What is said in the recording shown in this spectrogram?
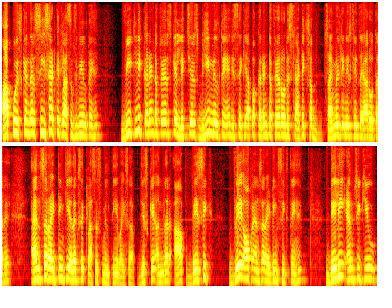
आपको इसके अंदर सी सेट के क्लासेस भी मिलते हैं। वीकली करंट अफेयर्स के लेक्चर्स भी मिलते हैं, जिससे कि आपका करंट अफेयर और स्टैटिक सब साइमल्टेनियसली तैयार होता है आंसर राइटिंग की अलग से क्लासेस मिलती हैं भाई साहब, जिसके अंदर आप basic way of answer writing सीखते हैं। डेली एमसीक्यू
